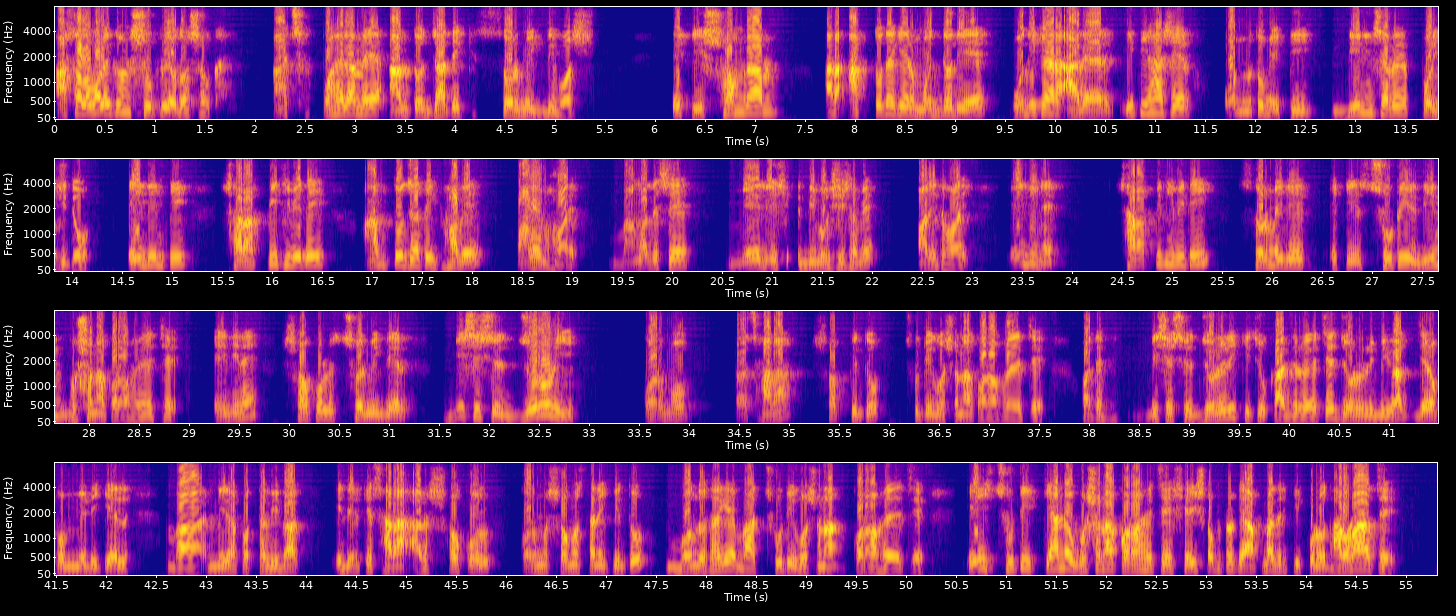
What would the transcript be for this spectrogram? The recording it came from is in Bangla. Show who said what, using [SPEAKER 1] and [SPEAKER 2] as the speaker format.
[SPEAKER 1] আসসালামু আলাইকুম, সুপ্রিয় দর্শক। আজ পহেলা মে, আন্তর্জাতিক শ্রমিক দিবস। একটি সংগ্রাম আর আত্মত্যাগের মধ্য দিয়ে অধিকার আদায়ের ইতিহাসের অন্যতম একটি দিন হিসাবে পরিচিত। এই দিনটি সারা পৃথিবীতেই আন্তর্জাতিকভাবে পালন হয়। বাংলাদেশে মে দিবস হিসাবে পালিত হয়। এই দিনে সারা পৃথিবীতেই শ্রমিকের একটি ছুটির দিন ঘোষণা করা হয়েছে। এই দিনে সকল শ্রমিকদের বিশেষ জরুরি কর্ম ছাড়া সব কিন্তু ছুটি ঘোষণা করা হয়েছে। অর্থাৎ বিশেষ জরুরি কিছু কাজ রয়েছে। জরুরি বিভাগ যেরকম মেডিকেল বা নিরাপত্তা বিভাগ, এদেরকে ছাড়া আর সকল কর্মসংস্থানই কিন্তু বন্ধ থাকে বা ছুটি ঘোষণা করা হয়েছে। এই ছুটি কেন ঘোষণা করা হয়েছে সেই সম্পর্কে আপনাদের কি কোনো ধারণা আছে?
